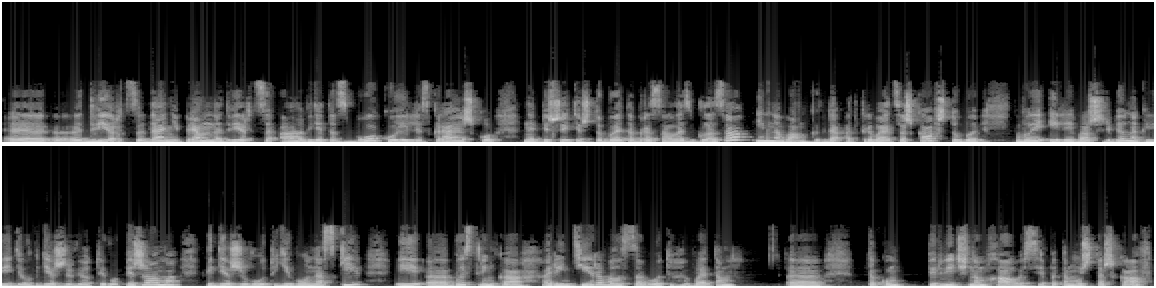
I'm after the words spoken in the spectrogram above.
э, дверце, да, не прямо на дверце, а где-то сбоку или с краешку напишите, чтобы это бросалось в глаза именно вам, когда открывается шкаф, чтобы вы или ваш ребенок видел, где живет его пижама, где живут его носки, и э, быстренько ориентировался вот в этом э, таком первичном хаосе, потому что шкаф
